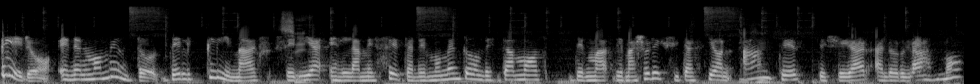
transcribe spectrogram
Pero en el momento del clímax, sería en la meseta, en el momento donde estamos de, ma- de mayor excitación antes de llegar al orgasmo,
